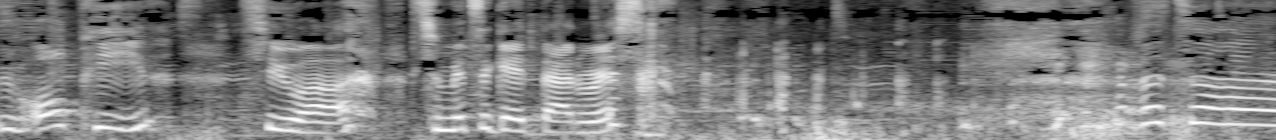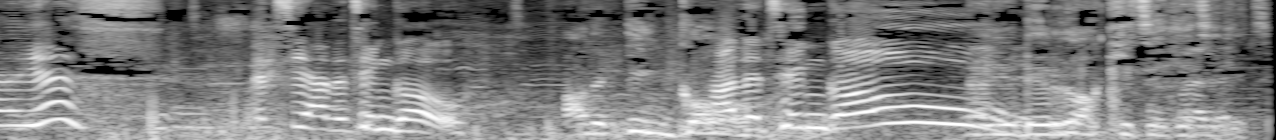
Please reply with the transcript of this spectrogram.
We've all peed to uh, to mitigate that risk. but uh, yes, let's see how the thing go. How the thing go? How the thing go? Now you the rock it, it, it,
